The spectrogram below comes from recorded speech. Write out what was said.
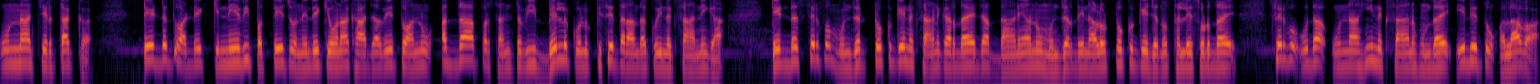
ਉਨਾ ਚਿਰ ਤੱਕ। ਟਿੱਡ ਤੁਹਾਡੇ ਕਿੰਨੇ ਵੀ ਪੱਤੇ ਝੋਨੇ ਦੇ ਕਿਉਂ ਨਾ ਖਾ ਜਾਵੇ, ਤੁਹਾਨੂੰ ਅੱਧਾ ਪਰਸੈਂਟ ਵੀ ਬਿਲਕੁਲ ਕਿਸੇ ਤਰ੍ਹਾਂ ਦਾ ਕੋਈ ਨੁਕਸਾਨ ਨਹੀਂਗਾ ਟਿੱਡ ਸਿਰਫ ਮੁੰਜਰ ਟੁੱਕ ਕੇ ਨੁਕਸਾਨ ਕਰਦਾ ਹੈ ਜਾਂ ਦਾਣਿਆਂ ਨੂੰ ਮੁੰਜਰ ਦੇ ਨਾਲੋਂ ਟੁੱਕ ਕੇ ਜਦੋਂ ਥੱਲੇ ਸੁੱਟਦਾ ਹੈ, ਸਿਰਫ ਉਹਦਾ ਉਨਾ ਹੀ ਨੁਕਸਾਨ ਹੁੰਦਾ ਹੈ। ਇਹਦੇ ਤੋਂ ਇਲਾਵਾ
